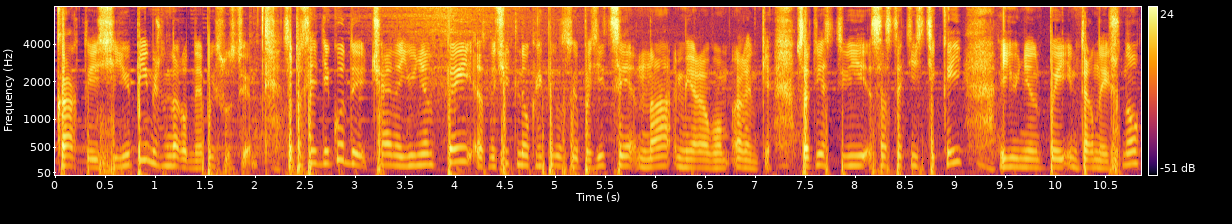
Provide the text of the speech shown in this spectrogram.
карты CUP международное присутствие. За последние годы China Union Pay значительно укрепила свои позиции на мировом рынке. В соответствии со статистикой Union Pay International,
